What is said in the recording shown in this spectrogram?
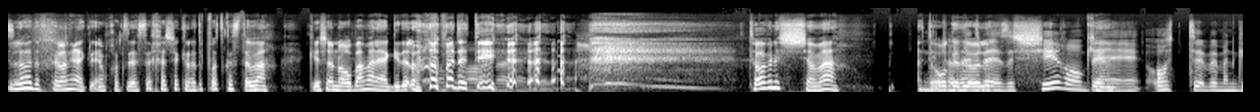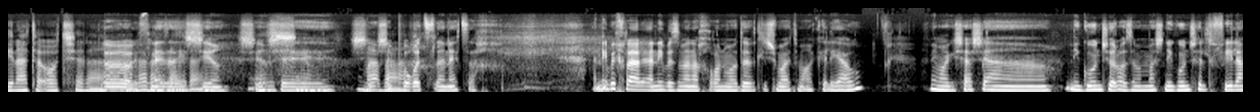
לא, דווקא לא נראה כדי למחוק, זה יעשה חשק עד הפודקאסט הבא, כי יש לנו הרבה מה להגיד על העולם הדתי. טוב, נשמה. את אור ניפרד גדול. באיזה שיר או כן. באות, במנגינת האות של ה... לא, לא, לפני זה. שיר, שיר איזה ש- שיר? שיר? שפורץ לנצח. אני בכלל, אני בזמן האחרון מאוד אוהבת לשמוע את מרק אליהו. אני מרגישה שהניגון שלו זה ממש ניגון של תפילה.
